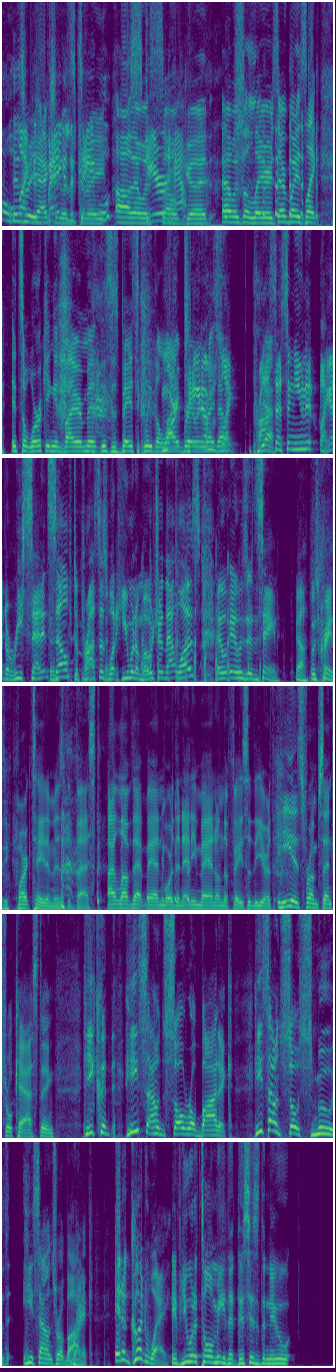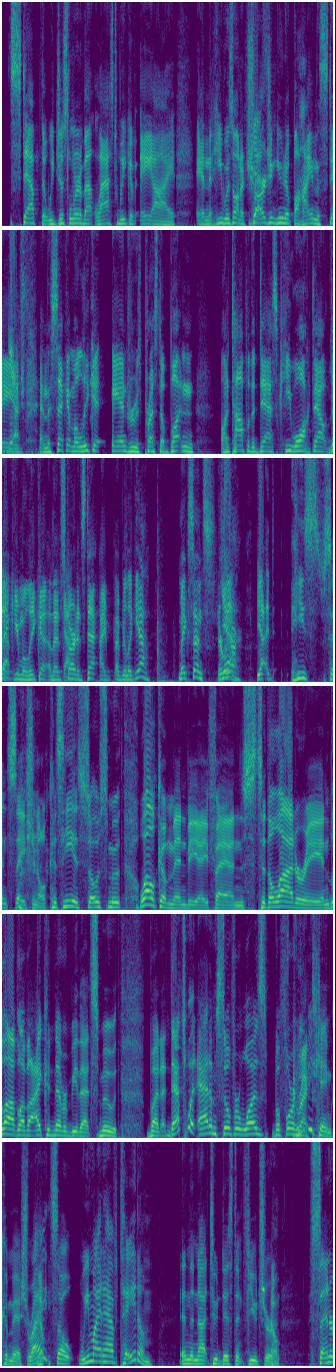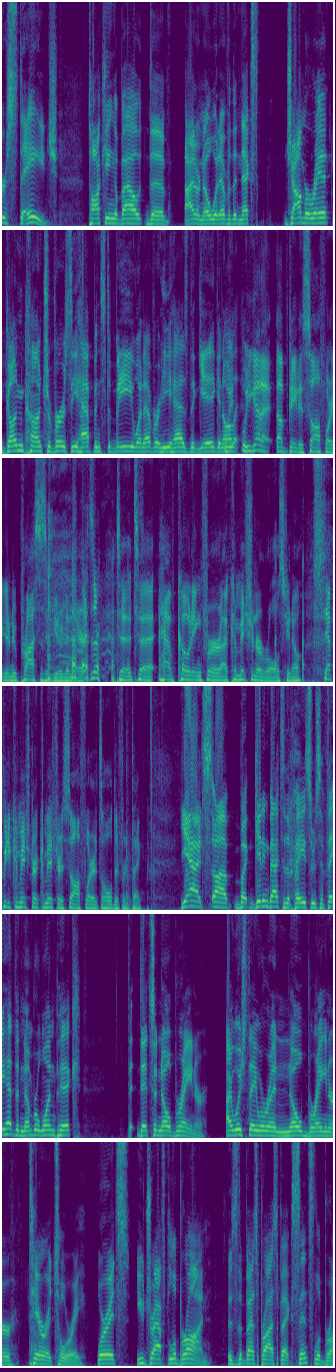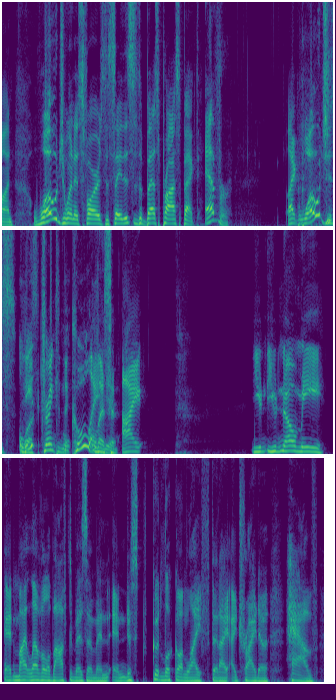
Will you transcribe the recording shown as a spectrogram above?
Whoa! His like reaction was great. table, oh, that was so half- good. That was hilarious. Everybody's like, "It's a working environment. This is basically the Mark library right Tatum's now." like processing unit like had to reset itself to process what human emotion that was. It, it was insane. Yeah, it was crazy. Mark Tatum is the best. I love that man more than any man on the face of the earth. He is from Central Casting. He could he sounds so robotic. He sounds so smooth. He sounds robotic. In a good way. If you would have told me that this is the new step that we just learned about last week of AI and that he was on a charging unit behind the stage Yes. and the second Malika Andrews pressed a button on top of the desk, he walked out, thank Yeah. you, Malika, and then started stack. I, I'd be like, yeah, makes sense. Here we are. Yeah, he's sensational because he is so smooth. Welcome, NBA fans, to the lottery and blah, blah, blah. I could never be that smooth. But that's what Adam Silver was before Correct. he became commish, right? Yep. So we might have Tatum in the not too distant future, center stage, talking about the, I don't know, whatever the next. Ja Morant gun controversy happens to be whenever he has the gig and all We, that. well, you got to update his software. Get a new processing unit in there to, to have coding for uh, commissioner roles. You know, deputy commissioner, commissioner software. It's a whole different thing. Yeah, it's uh but getting back to the Pacers, if they had the number 1 pick, th- that's a no-brainer. I wish they were in no-brainer territory where it's you draft LeBron. This is the best prospect since LeBron. Woj went as far as to say this is the best prospect ever. Like Woj is he's drinking the Kool-Aid. Listen, here. I you you know me and my level of optimism and and just good look on life that I, I try to have.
